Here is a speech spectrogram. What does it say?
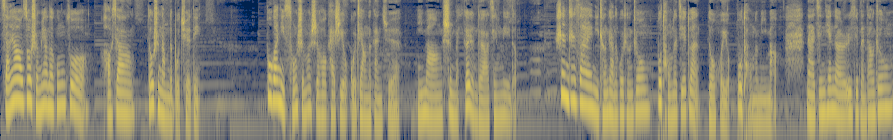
想要做什么样的工作，好像都是那么的不确定。不管你从什么时候开始有过这样的感觉。迷茫是每个人都要经历的，甚至在你成长的过程中，不同的阶段都会有不同的迷茫。那今天的日记本当中，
